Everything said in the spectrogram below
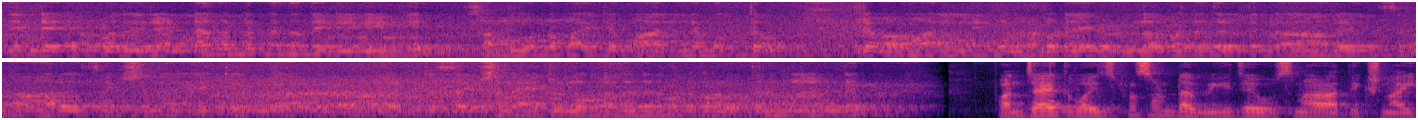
ഇതിന്റെ അപ്പോൾ അത് രണ്ടാം ഘട്ടം എന്ന നിലയിലേക്ക് സമ്പൂർണമായിട്ട് മാലിന്യമുക്തം ദ്രവമാലിന്യം ഉൾപ്പെടെയുള്ള പലതരത്തിലുള്ള ആറ് ആറ് സെക്ഷനായിട്ടുള്ള എട്ട് സെക്ഷനായിട്ടുള്ള പലതരത്തിലുള്ള പ്രവർത്തനങ്ങളുണ്ട്. Panchayat vice president V J Usnar അധ്യക്ഷനായി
